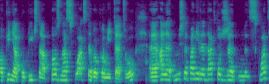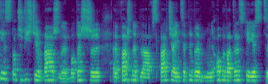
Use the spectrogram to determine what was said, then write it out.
opinia publiczna pozna skład tego komitetu, e, ale myślę pani redaktor, że skład jest oczywiście ważny, bo też e, ważne dla wsparcia inicjatywy obywatelskiej jest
